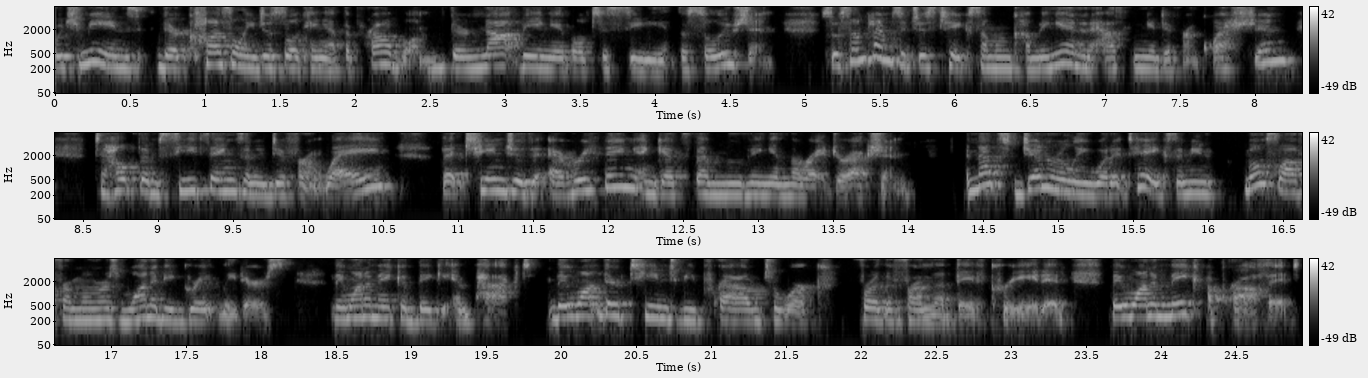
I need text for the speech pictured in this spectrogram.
which means they're constantly just looking at the problem. They're not being able to see the solution. So sometimes it just takes someone coming in and asking a different question to help them see things in a different way that changes everything and gets them moving in the right direction. And that's generally what it takes. I mean, most law firm owners want to be great leaders. They want to make a big impact. They want their team to be proud to work for the firm that they've created. They want to make a profit.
